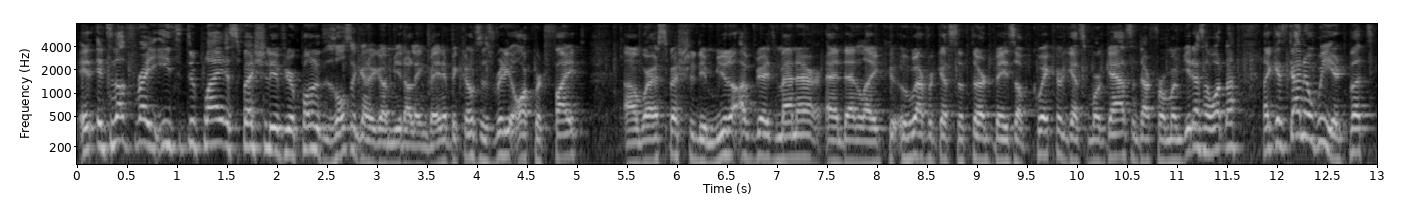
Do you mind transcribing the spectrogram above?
it, it's not very easy to play, especially if your opponent is also gonna go Mutaling Bane. It becomes this really awkward fight, um, where especially the Muta upgrades mana, and then like whoever gets the third base up quicker gets more gas, and therefore more mutas and whatnot. Like, it's kind of weird, but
